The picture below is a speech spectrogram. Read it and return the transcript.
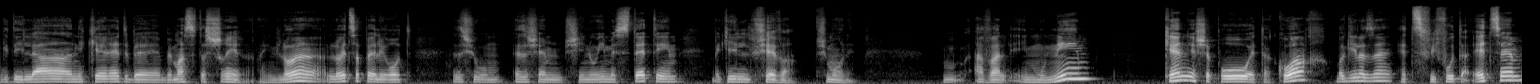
גדילה ניכרת במסת השריר. אני לא, לא אצפה לראות איזה שהם שינויים אסתטיים בגיל 7, 8. אבל אימונים כן ישפרו את הכוח בגיל הזה, את צפיפות העצם,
